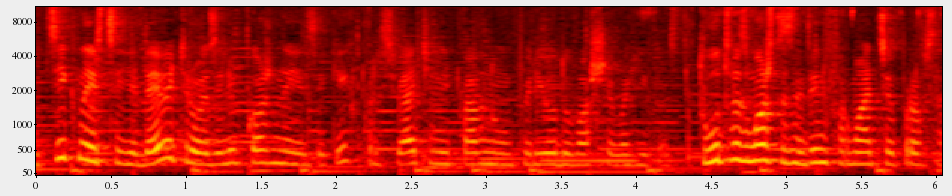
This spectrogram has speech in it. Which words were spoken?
У цій книжці є 9 розділів, кожний із яких присвячений певному періоду вашої вагітності. Тут ви зможете знайти інформацію про все,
